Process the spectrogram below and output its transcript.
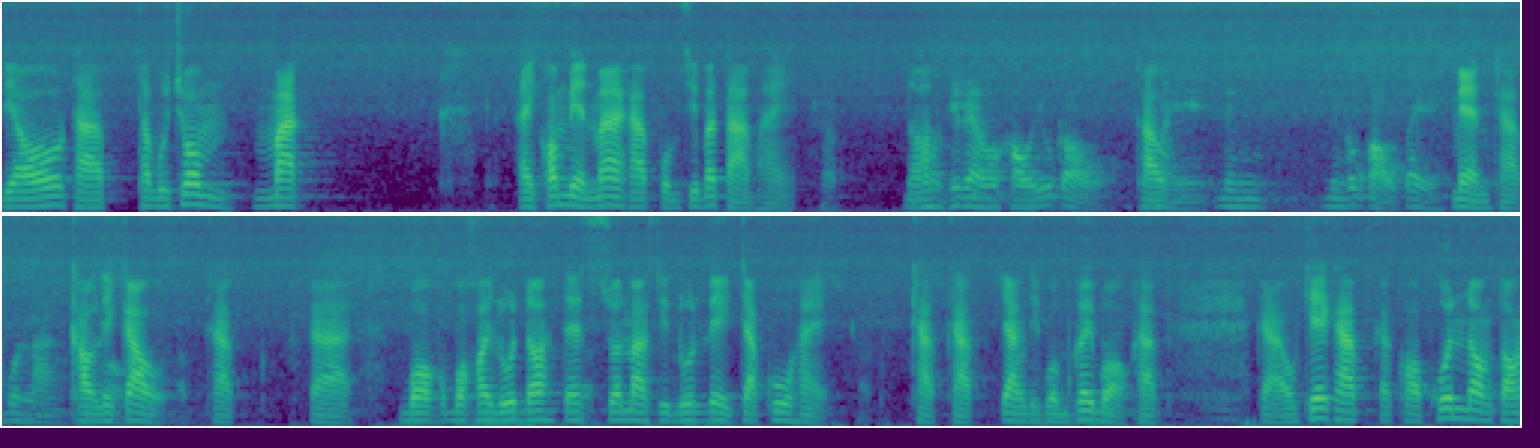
เดี๋ยวถ้าท่านผู้ชมมักให้คอมเมนต์มาครับ ผมสิมาตามให้ครับเนาะงวดที่แล้วเขาอยู่เก่าเขาสมัยหนึ่ง หนึ่งเก่าๆไปแม่นครับ บนรางเขาเลขเก้าครับครับก็บอกบอกคอยรุดเนาะแต่ส่วนมากสิรุดเลขจับคู่ให้ครับครับครับอย่างที่ผมเคยบอกครับก็โอเคครับก็ขอบคุณน้องตอง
